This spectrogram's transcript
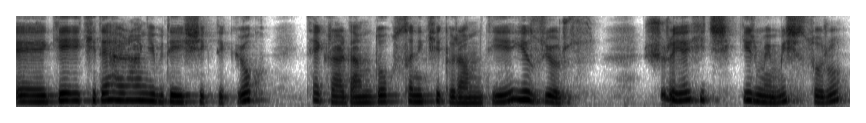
E, G2'de herhangi bir değişiklik yok. Tekrardan 92 gram diye yazıyoruz. Şuraya hiç girmemiş soru.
